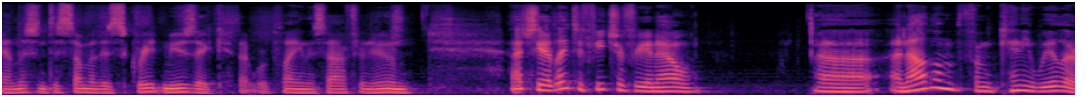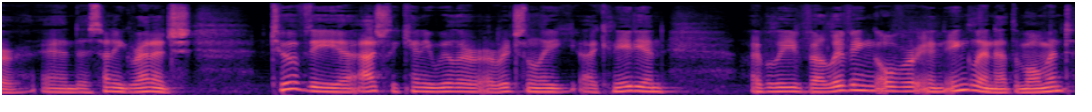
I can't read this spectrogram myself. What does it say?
and listen to some of this great music that we're playing this afternoon. Actually, I'd like to feature for you now uh, an album from Kenny Wheeler and uh, Sonny Greenwich two of the uh, Ashley Kenny Wheeler, originally uh, Canadian. I believe, uh, living over in England at the moment,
